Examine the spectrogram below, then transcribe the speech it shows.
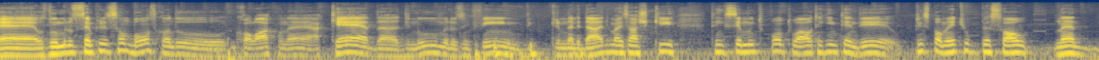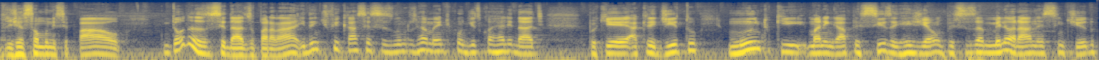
É, os números sempre são bons quando colocam né, a queda de números, enfim, de criminalidade, mas eu acho que tem que ser muito pontual, tem que entender, principalmente o pessoal né, de gestão municipal, em todas as cidades do Paraná, identificar se esses números realmente condizem com a realidade porque acredito muito que Maringá precisa, e região precisa melhorar nesse sentido,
